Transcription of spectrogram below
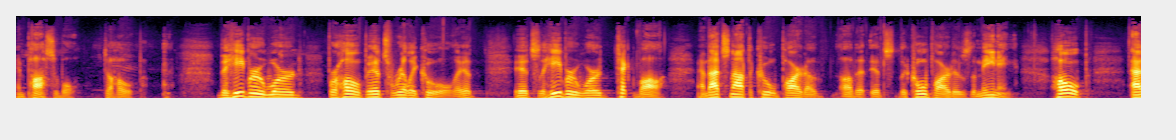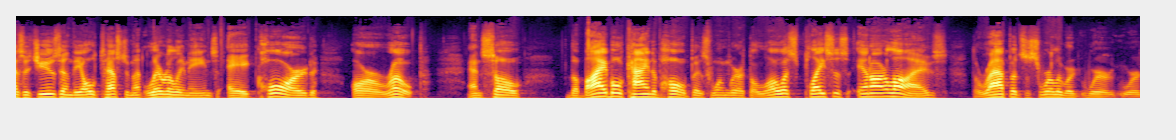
impossible to hope. The Hebrew word for hope, it's really cool. It, it's the Hebrew word tikvah, and that's not the cool part of, of it. It's the cool part is the meaning. Hope, as it's used in the Old Testament, literally means a cord or a rope. And so the Bible kind of hope is when we're at the lowest places in our lives, the rapids are swirling, we're, we're, we're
